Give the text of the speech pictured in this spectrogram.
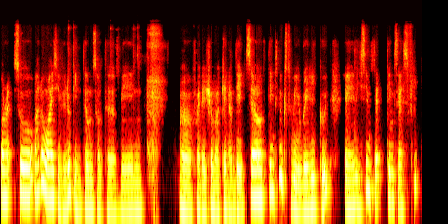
All right, so otherwise, if you look in terms of the main uh, financial market update itself, things looks to be really good and it seems that things has flipped.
